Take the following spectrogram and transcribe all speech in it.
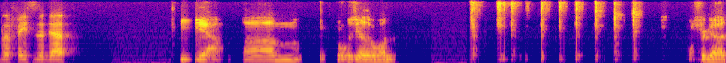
the Faces of Death. Yeah. Um, what was the other one? I forgot.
